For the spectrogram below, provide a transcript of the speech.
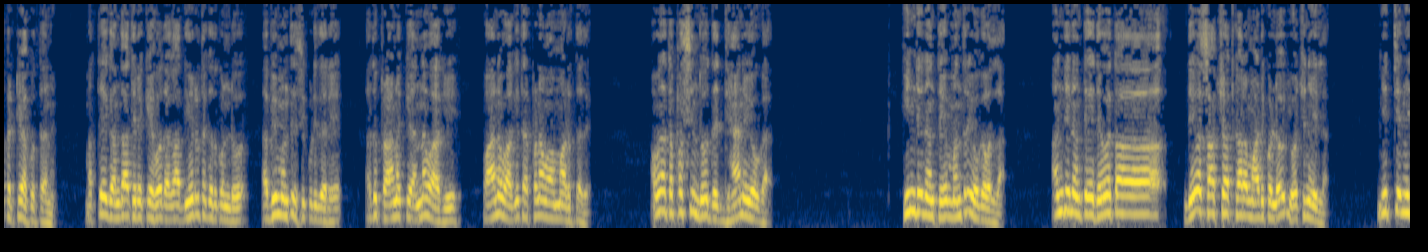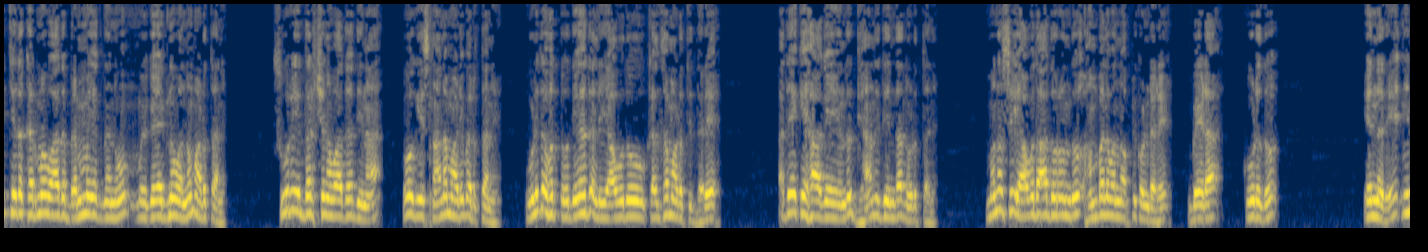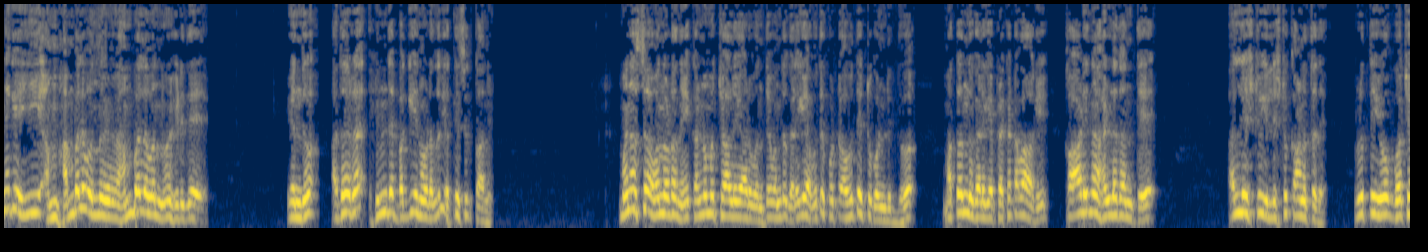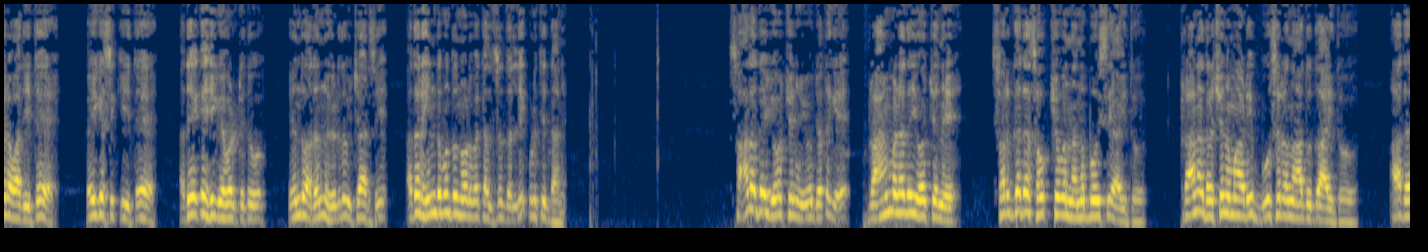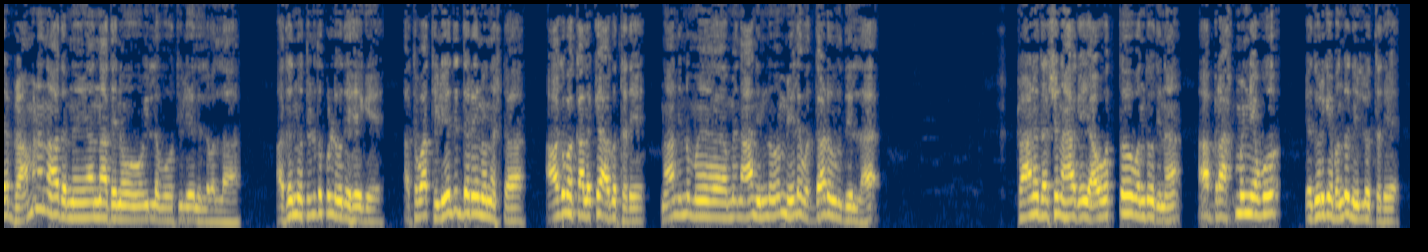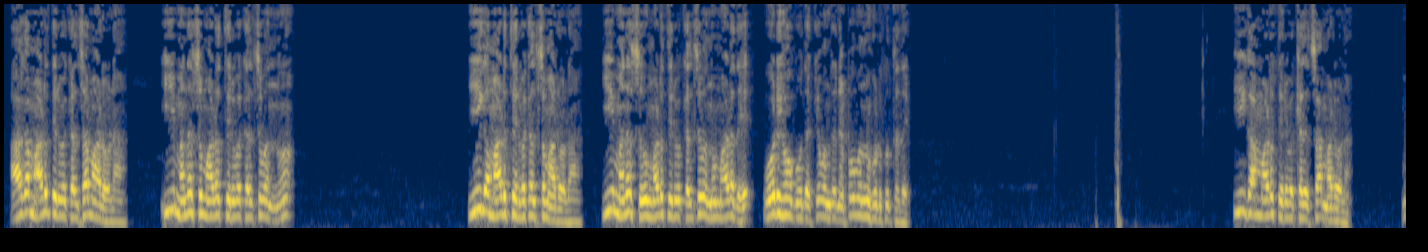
ಕಟ್ಟಿಹಾಕುತ್ತಾನೆ. ಮತ್ತೆ ಗಂಗಾತೀರಕ್ಕೆ ಹೋದಾಗ ನೀರು ತೆಗೆದುಕೊಂಡು ಅಭಿಮಂತ್ರಿಸಿ ಕುಡಿದರೆ ಅದು ಪ್ರಾಣಕ್ಕೆ ಅನ್ನವಾಗಿ, ಪಾನವಾಗಿ ತರ್ಪಣ ಮಾಡುತ್ತದೆ ಅವನ ತಪಸ್ಸಿಂದು ಧ್ಯಾನ ಯೋಗ ಹಿಂದಿನಂತೆ ಮಂತ್ರಯೋಗವಲ್ಲ. ಅಂದಿನಂತೆ ದೇವತಾ, ದೇವ ಸಾಕ್ಷಾತ್ಕಾರ ಮಾಡಿಕೊಳ್ಳುವ ಯೋಚನೆ ಇಲ್ಲ. ನಿತ್ಯ ನಿತ್ಯದ ಕರ್ಮವಾದ ಬ್ರಹ್ಮಯಜ್ಞನು, ಯಜ್ಞವನ್ನು ಮಾಡುತ್ತಾನೆ. ಸೂರ್ಯ ದರ್ಶನವಾದ ದಿನ ಹೋಗಿ ಸ್ನಾನ ಮಾಡಿ ಬರುತ್ತಾನೆ. ಉಳಿದ ಹೊತ್ತು ದೇಹದಲ್ಲಿ ಯಾವುದು ಕೆಲಸ ಮಾಡುತ್ತಿದ್ದರೆ ಅದೇಕೆ ಹಾಗೆ ಎಂದು ಧ್ಯಾನದಿಂದ ನೋಡುತ್ತಾನೆ. ಮನಸ್ಸು ಯಾವುದಾದರೊಂದು ಹಂಬಲವನ್ನು ಒಪ್ಪಿಕೊಂಡರೆ ಬೇಡ, ಕೂಡುದು ಎಂದರೆ ನಿನಗೆ ಈ ಹಂಬಲವನ್ನು ಹಂಬಲವನ್ನು ಹಿಡಿದೆ ಎಂದು ಅದರ ಹಿಂದೆ ಬಗ್ಗೆ ನೋಡಲು ಯತ್ನಿಸುತ್ತಾನೆ. ಮನಸ್ಸು ಅವನೊಡನೆ ಕಣ್ಣು ಮುಚ್ಚಾಲೆಯಾಡುವಂತೆ ಒಂದು ಗಳಿಗೆ ಅವತಿಟ್ಟು ಅವತಿಟ್ಟುಕೊಂಡಿದ್ದು ಮತ್ತೊಂದು ಗಳಿಗೆ ಪ್ರಕಟವಾಗಿ ಕಾಡಿನ ಹಳ್ಳದಂತೆ ಅಲ್ಲಿಷ್ಟು ಇಲ್ಲಿಷ್ಟು ಕಾಣುತ್ತದೆ. ವೃತ್ತಿಯು ಗೋಚರವಾದೀತೆ, ಕೈಗೆ ಸಿಕ್ಕೀತೆ ಅದೇಕೆ ಹೀಗೆ ಹೊರಟಿತು ಎಂದು ಅದನ್ನು ಹಿಡಿದು ವಿಚಾರಿಸಿ ಅದರ ಹಿಂದೆ ಮುಂದೆ ನೋಡುವ ಕೆಲಸದಲ್ಲಿ ಕುಳಿತಿದ್ದಾನೆ. ಸಾಲದ ಯೋಚನೆಯು ಜೊತೆಗೆ ಬ್ರಾಹ್ಮಣದ ಯೋಚನೆ, ಸ್ವರ್ಗದ ಸೌಖ್ಯವನ್ನು ಅನುಭವಿಸಿ ಆಯಿತು. ಪ್ರಾಣ ದರ್ಶನ ಮಾಡಿ ಭೂಸರನಾದುದಾಯಿತು. ಆದರೆ ಬ್ರಾಹ್ಮಣನಾದನೇನಾದೇನೋ ಇಲ್ಲವೋ ತಿಳಿಯಲಿಲ್ಲವಲ್ಲ. ಅದನ್ನು ತಿಳಿದುಕೊಳ್ಳುವುದು ಹೇಗೆ? ಅಥವಾ ತಿಳಿಯದಿದ್ದರೇನೋ ನಷ್ಟ? ಆಗುವ ಕಾಲಕ್ಕೆ ಆಗುತ್ತದೆ. ನಾನಿನ್ನು ನಾನಿನ್ನು ಮೇಲೆ ಒದ್ದಾಡುವುದಿಲ್ಲ. ಪ್ರಾಣ ದರ್ಶನ ಹಾಗೆ ಯಾವತ್ತೋ ಒಂದು ದಿನ ಆ ಬ್ರಾಹ್ಮಣ್ಯವು ಎದುರಿಗೆ ಬಂದು ನಿಲ್ಲುತ್ತದೆ. ಆಗ ಮಾಡುತ್ತಿರುವ ಕೆಲಸ ಮಾಡೋಣ. ಈ ಮನಸ್ಸು ಮಾಡುತ್ತಿರುವ ಕೆಲಸವನ್ನು ಈಗ ಮಾಡುತ್ತಿರುವ ಕೆಲಸ ಮಾಡೋಣ. ಈ ಮನಸ್ಸು ಮಾಡುತ್ತಿರುವ ಕೆಲಸವನ್ನು ಮಾಡದೆ ಓಡಿ ಹೋಗುವುದಕ್ಕೆ ಒಂದು ನೆಪವನ್ನು ಹುಡುಕುತ್ತದೆ. ಈಗ ಮಾಡುತ್ತಿರುವ ಕೆಲಸ ಮಾಡೋಣ.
